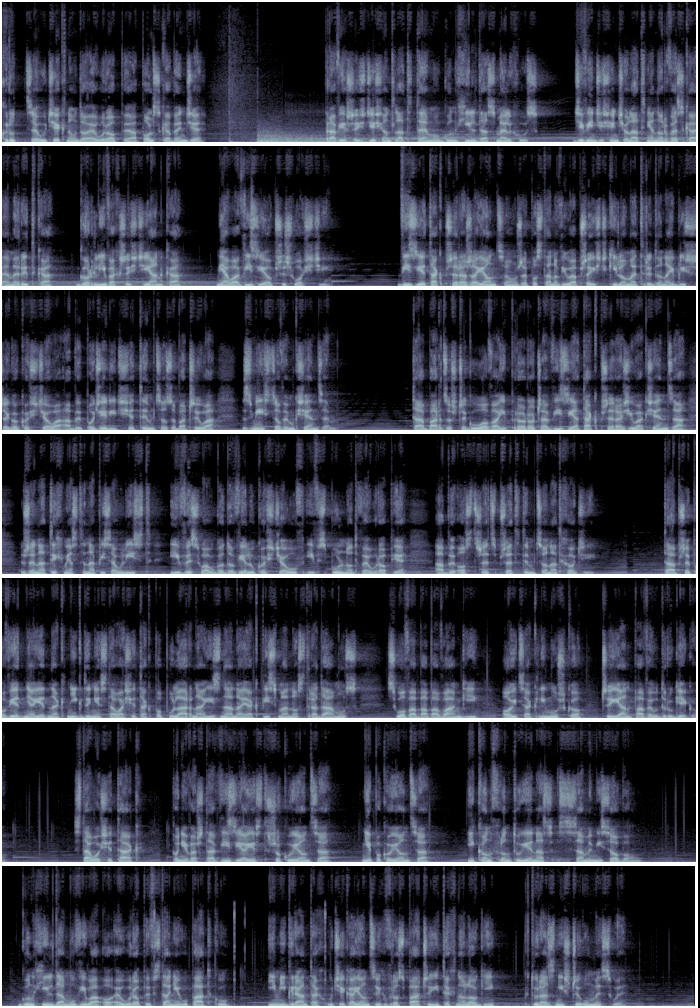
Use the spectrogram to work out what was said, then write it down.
Wkrótce uciekną do Europy, a Polska będzie. Prawie 60 lat temu Gunhilda Smelhus, 90-letnia norweska emerytka, gorliwa chrześcijanka, miała wizję o przyszłości. Wizję tak przerażającą, że postanowiła przejść kilometry do najbliższego kościoła, aby podzielić się tym, co zobaczyła, z miejscowym księdzem. Ta bardzo szczegółowa i prorocza wizja tak przeraziła księdza, że natychmiast napisał list i wysłał go do wielu kościołów i wspólnot w Europie, aby ostrzec przed tym, co nadchodzi. Ta przepowiednia jednak nigdy nie stała się tak popularna i znana jak pisma Nostradamus, słowa Baba Wangi, ojca Klimuszko czy Jan Paweł II. Stało się tak, ponieważ ta wizja jest szokująca, niepokojąca i konfrontuje nas z samymi sobą. Gunhilda mówiła o Europy w stanie upadku, imigrantach uciekających w rozpaczy i technologii, która zniszczy umysły.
